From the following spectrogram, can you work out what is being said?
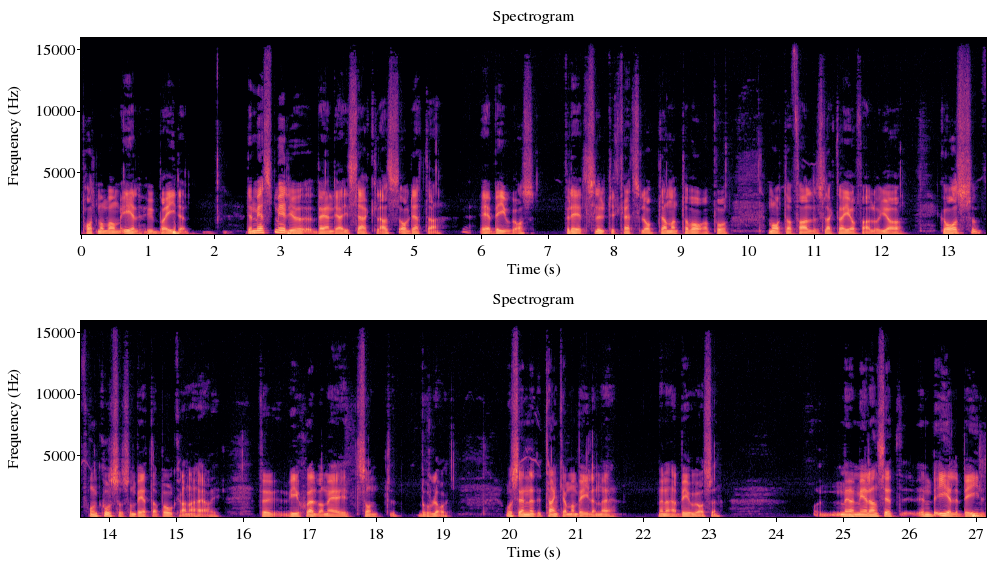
pratar man bara om elhybrider. Det mest miljövänliga i särklass av detta är biogas. För det är ett slutet kretslopp där man tar vara på matavfall, slakteriavfall och gör gas från kossor som betar på åkrarna här. För vi är själva med i ett sånt bolag. Och sen tankar man bilen med, med den här biogasen. Med, medan en elbil,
